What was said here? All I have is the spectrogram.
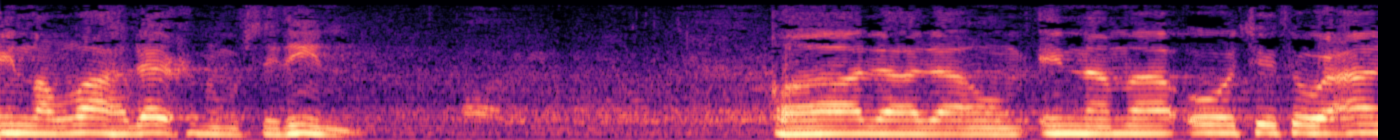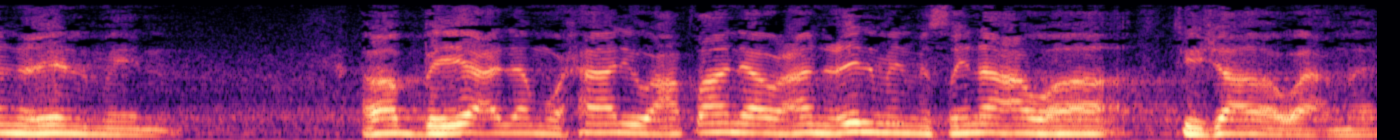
إن الله لا يحب المفسدين. قال لهم إنما أوتيت عن علم. ربي يعلم حالي وأعطاني عن علم من صناعة وتجارة وأعمال.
